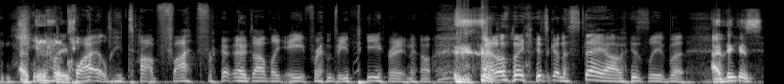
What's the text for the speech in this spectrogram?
Geno quietly top five for or top like eight for MVP right now. I don't think it's gonna stay, obviously, but I think his.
